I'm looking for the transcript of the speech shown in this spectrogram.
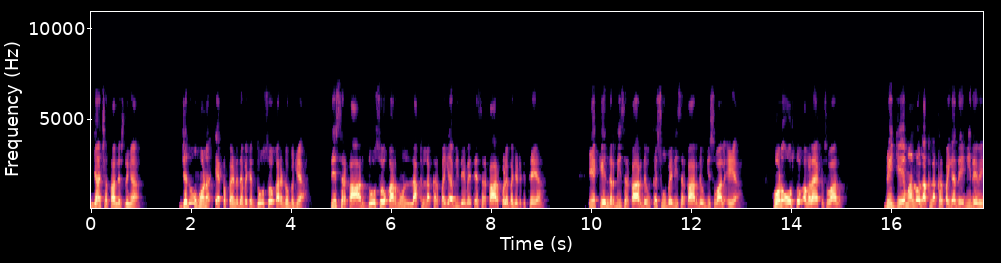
ਜਾਂ ਛੱਤਾਂ ਦਿਸਦੀਆਂ। ਜਦੋਂ ਹੁਣ ਇੱਕ ਪਿੰਡ ਦੇ ਵਿੱਚ 200 ਘਰ ਡੁੱਬ ਗਿਆ ਤੇ ਸਰਕਾਰ 200 ਘਰ ਨੂੰ ਲੱਖ ਲੱਖ ਰੁਪਈਆ ਵੀ ਦੇਵੇ ਤੇ ਸਰਕਾਰ ਕੋਲੇ ਬਜਟ ਕਿੱਥੇ ਆ? ਇਹ ਕੇਂਦਰ ਦੀ ਸਰਕਾਰ ਦੇਊ ਕਿ ਸੂਬੇ ਦੀ ਸਰਕਾਰ ਦੇਊਗੀ? ਸਵਾਲ ਇਹ ਆ। ਹੁਣ ਉਸ ਤੋਂ ਅਗਲਾ ਇੱਕ ਸਵਾਲ, ਵੀ ਜੇ ਮੰਨ ਲਓ ਲੱਖ ਲੱਖ ਰੁਪਈਆ ਦੇ ਵੀ ਦੇਵੇ,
